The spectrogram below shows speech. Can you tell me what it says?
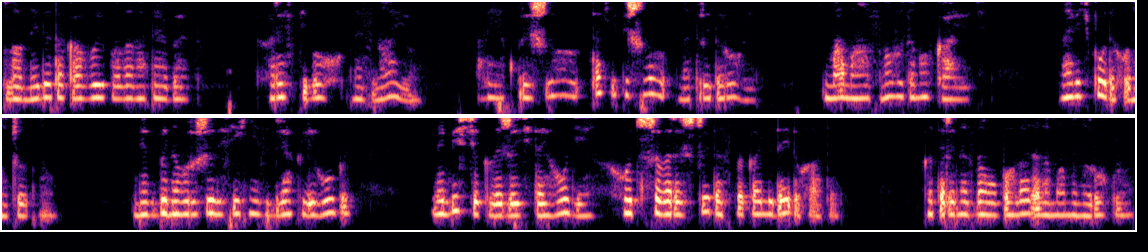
планида така випала на тебе? Хресті Бог, не знаю, але як прийшло, так і пішло на три дороги. Мама знову замовкають, навіть подиху не чутно. Якби наворушились їхні збляклі губи, небіжчик лежить, та й годі, хоч шеверещи та скликай людей до хати. Катерина знову погладила мамину руку,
